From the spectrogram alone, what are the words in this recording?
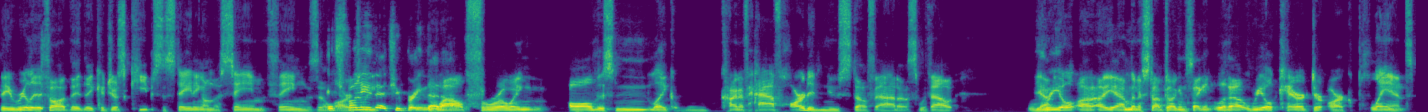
they really thought that they could just keep sustaining on the same things it's funny that you bring that while up. throwing all this like kind of half-hearted new stuff at us without yeah. real uh, yeah i'm going to stop talking a second without real character arc plans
